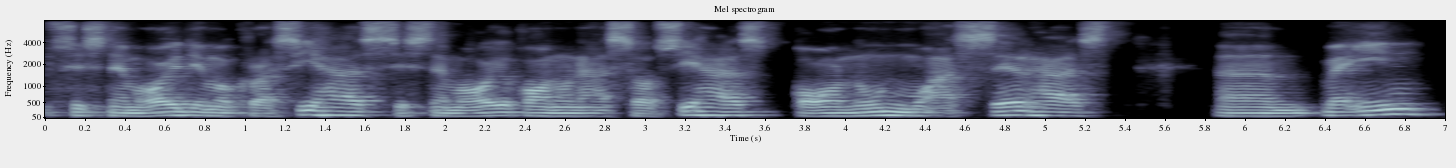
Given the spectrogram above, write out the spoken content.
سیستم های دموکراسی هست سیستم های قانون اساسی هست قانون مؤثر هست. و این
